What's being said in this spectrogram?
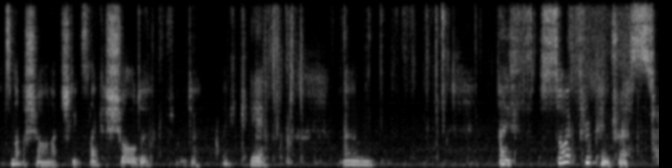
it's not a shawl actually. It's like a shoulder shoulder like a cape um, I saw it through Pinterest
